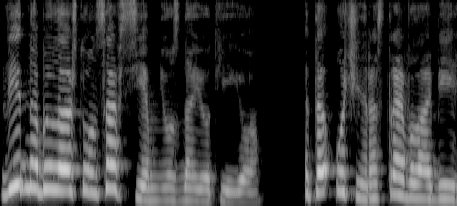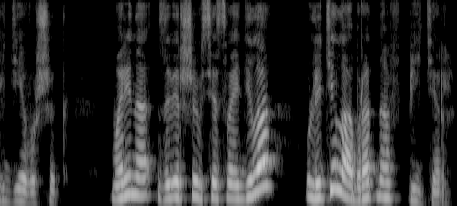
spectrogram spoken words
Видно было, что он совсем не узнает ее. Это очень расстраивало обеих девушек. Марина, завершив все свои дела, улетела обратно в Питер.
